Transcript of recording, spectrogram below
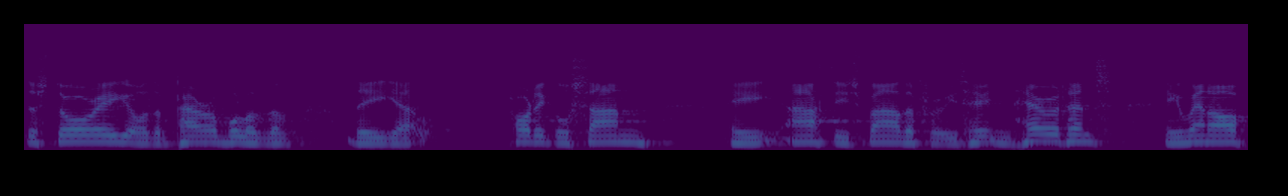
the story or the parable of the, the uh, prodigal son. He asked his father for his inheritance. He went off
